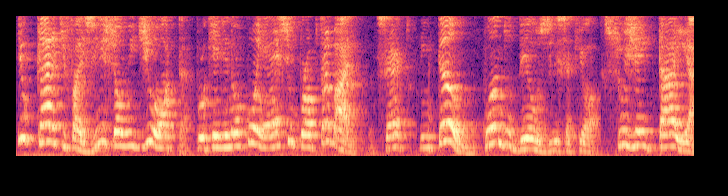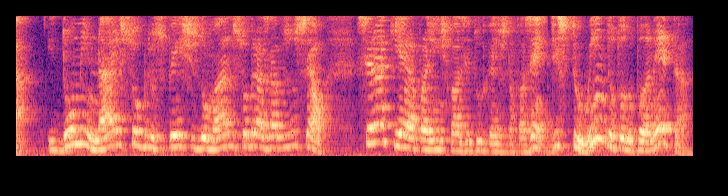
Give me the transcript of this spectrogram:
E o cara que faz isso é um idiota, porque ele não conhece o próprio trabalho, certo? Então, quando Deus disse aqui, ó, sujeitai-a e dominai sobre os peixes do mar e sobre as aves do céu. Será que era para a gente fazer tudo que a gente está fazendo? Destruindo todo o planeta?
